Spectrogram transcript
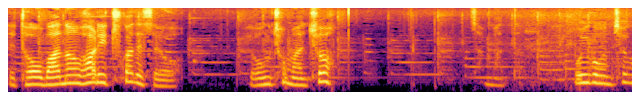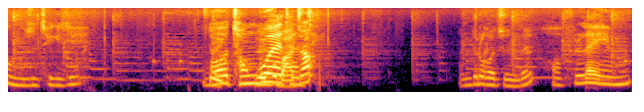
네, 더 많은 활이 추가됐어요. 엄청 많죠? 참 많다. 어 이건 책은 무슨 책이지? 너, 어 대한 이거 맞아? 책. 안 들어가지는데? 어 플레임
